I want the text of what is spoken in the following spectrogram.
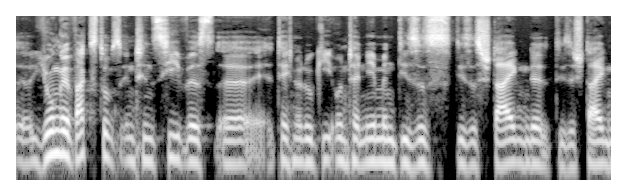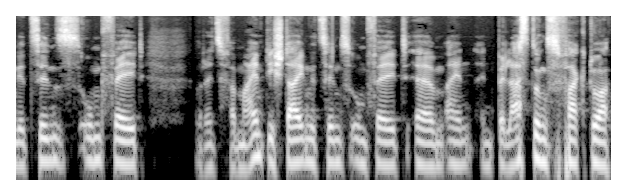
äh, junge, wachstumsintensives äh, Technologieunternehmen, dieses, dieses steigende, dieses steigende Zinsumfeld oder das vermeintlich steigende Zinsumfeld ähm, ein, ein Belastungsfaktor.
